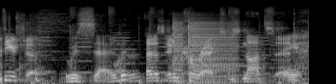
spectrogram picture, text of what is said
Fuchsia, Who is Zed? that is incorrect. It's not Zed.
